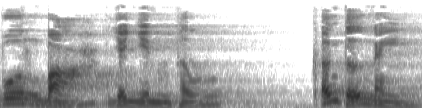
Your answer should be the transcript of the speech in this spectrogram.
Buông bỏ và nhìn thấu. Ấn tượng này.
